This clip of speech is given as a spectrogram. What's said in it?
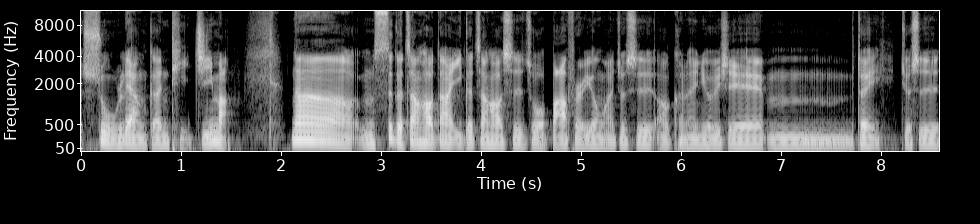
数量跟体积嘛。那嗯四个账号，当然一个账号是做 buffer 用啊，就是哦，可能有一些嗯，对，就是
